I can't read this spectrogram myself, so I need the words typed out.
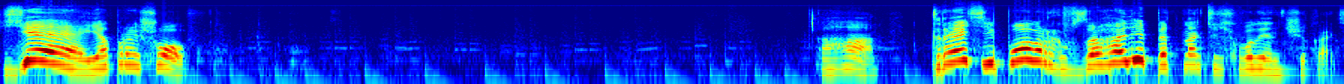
Є! Я пройшов. Ага. Третій поверх взагалі 15 хвилин чекати.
